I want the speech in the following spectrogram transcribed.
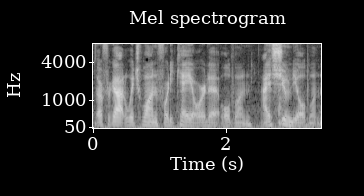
Though I forgot which one, 40k or the old one. I assume the old one.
